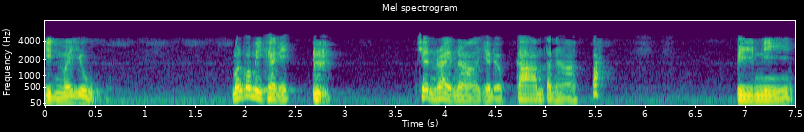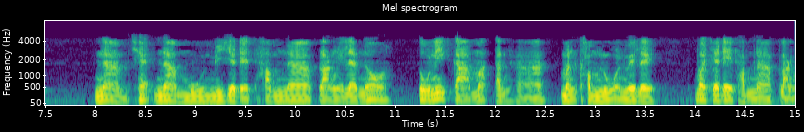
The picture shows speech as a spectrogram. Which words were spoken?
กินมาอยู่ มันก็มีแค่นี้ เช่นไรนาก็จะเดียวกามตัณหาปะปีนี้ น้ำแชะน้ำมูลมีจะได้ทำนาปลังอีแล้วเนอะตัวนี้กามตัณหา มันคำนวณไว้เลย ว่าจะได้ทำนาปลัง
